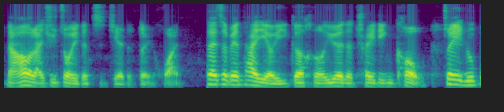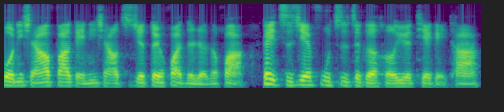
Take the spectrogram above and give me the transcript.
然后来去做一个直接的兑换。在这边它也有一个合约的 Trading Code，所以如果你想要发给你想要直接兑换的人的话，可以直接复制这个合约贴给他，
